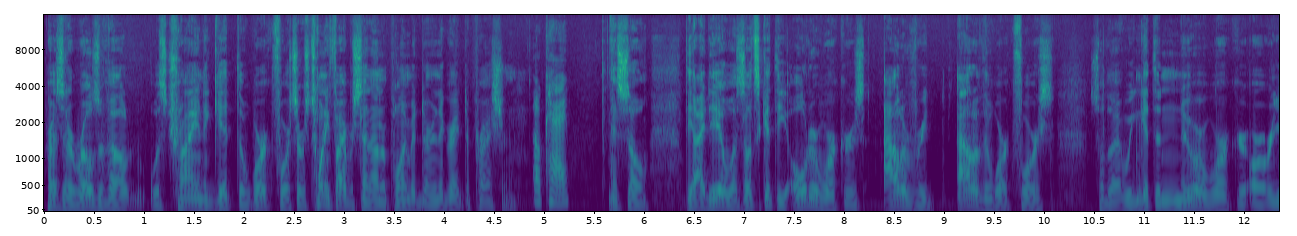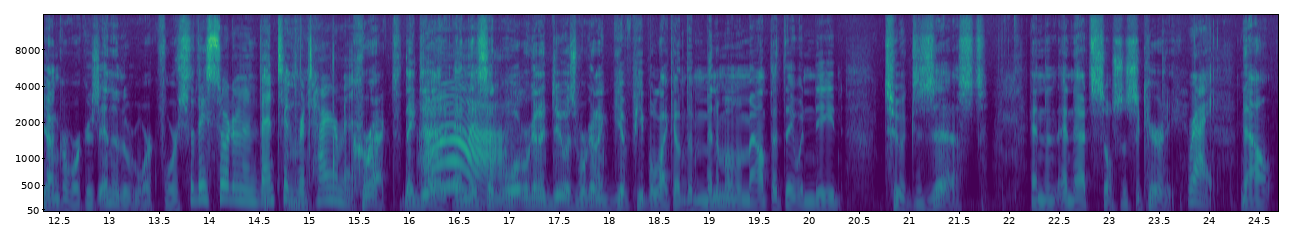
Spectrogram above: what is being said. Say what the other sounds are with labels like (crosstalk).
President Roosevelt was trying to get the workforce. There was 25 percent unemployment during the Great Depression, Okay. and so the idea was let's get the older workers out of re, out of the workforce so that we can get the newer worker or younger workers into the workforce. So they sort of invented retirement. Correct. They did. And they said, Ah. well, what we're going to do is we're going to give people like a, the minimum amount that they would need to exist. And, and that's Social Security. Right. Now,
